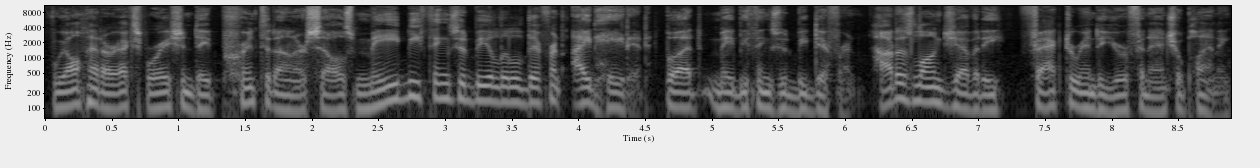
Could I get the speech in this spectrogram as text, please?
If we all had our expiration date printed on ourselves, maybe things would be a little different. I'd hate it, but maybe things would be different. How does longevity factor into your financial planning?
